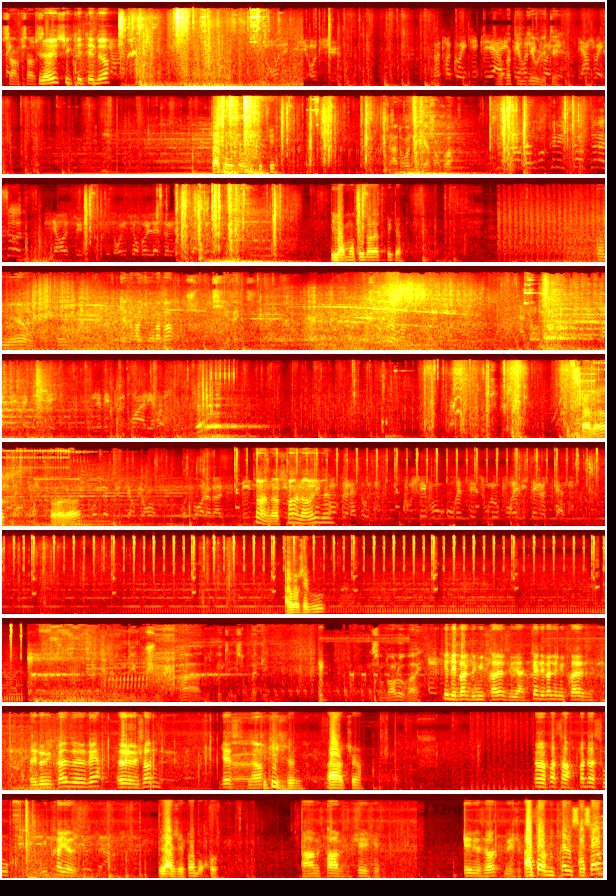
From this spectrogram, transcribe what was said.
Ça, ça, Tu ça. l'as eu, celui qui était dehors Votre coéquipier On a va pas été pinguer où il était. Bien joué. T'as atterri sur vous tout de suite. J'ai un drone, les gars, j'en vois. Il est remonté dans la truc là. Oh merde. Il y a dans la tour là-bas. Je suis direct. Ils sont où là-bas Attention, le plan désactivé. Vous n'avez plus le droit à l'erreur. Cette salope. Voilà. Putain, à la fin, elle arrive, elle. Défense de la zone. Couchez-vous ou restez sous l'eau pour éviter le scan. Allongez-vous. Ah, de l'autre côté, ils sont les couilles. Ils sont dans l'eau, bah ouais. Qui a des balles de mitrailleuse, il y a Qui a des balles de mitrailleuse T'as des balles de mitrailleuse euh, vert? Euh, jaune? Yes. Euh, Non. C'est qui jeune Ah, tiens. Non, non, pas ça, pas d'assaut. Mitrailleuse. Là, j'ai pas beaucoup. Ah, mais c'est pas grave, j'ai. j'ai- Et les autres, mais j'ai pas. Attends, mitrailleuse, c'est ça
